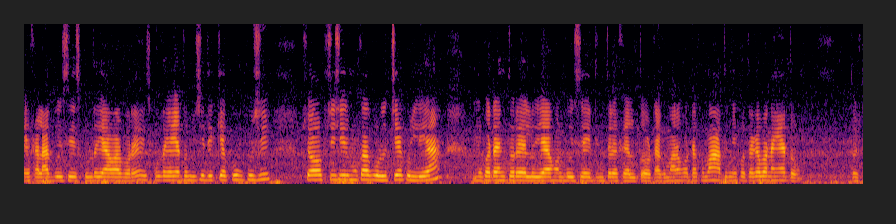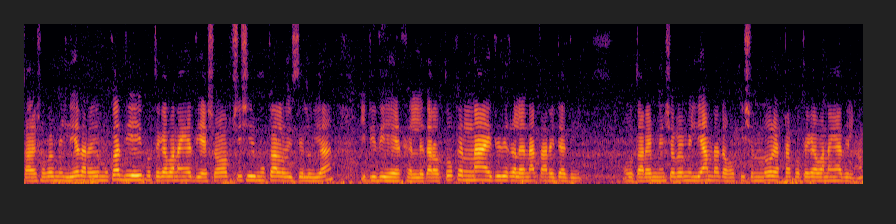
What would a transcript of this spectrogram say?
এই খেলাত বইছে স্কুল থেকে আওয়ার পরে স্কুল থেকে আইয়া তো খুশি দেখিয়া খুব খুশি সব শিশির মুখা খুলছে খুলিয়া মুখা টাইম তোরে লইয়া এখন বইছে, এই দিন তোরে খেলতো ঠাকুমার ঠাকুমা, তুমি পতাকা বানাইয়া তো তো তারা সবাই মিলিয়ে তারা এই মুখা দিয়েই পতাকা বানাইয়া দিয়ে, সব শিশির মুখা লইছে লইয়া ইটি দিয়ে খেললে। তারা তো খেল না, ইটি দিয়ে খেলে না, তার এটা দি। ও তারা সবাই মিলিয়ে আমরা দেখো কি সুন্দর একটা পতাকা বানাইয়া দিলাম।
